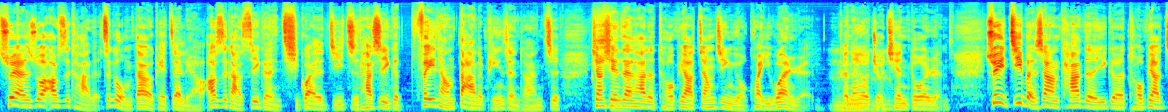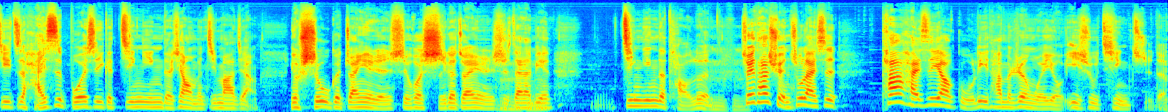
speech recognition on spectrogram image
虽然说奥斯卡的这个我们待会可以再聊，奥斯卡是一个很奇怪的机制，它是一个非常大的评审团制，像现在它的投票将近有快一万人，可能有九千多人，所以基本上它的一个投票机制还是不会是一个精英的，像我们金马奖有十五个专业人士或十个专业人士在那边精英的讨论，所以他选出来是。他还是要鼓励他们认为有艺术性质的，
